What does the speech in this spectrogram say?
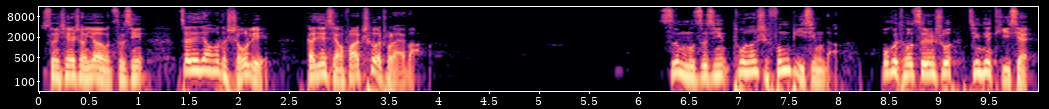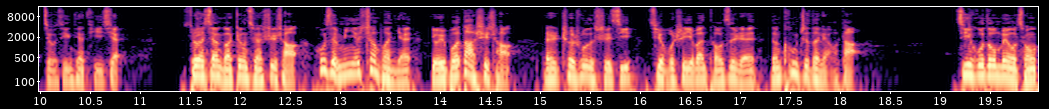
孙先生要有资金，在那家伙的手里，赶紧想法撤出来吧。私募资金通常是封闭性的，不会投资人说今天提现就今天提现。虽然香港证券市场会在明年上半年有一波大市场，但是撤出的时机却不是一般投资人能控制得了的，几乎都没有从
